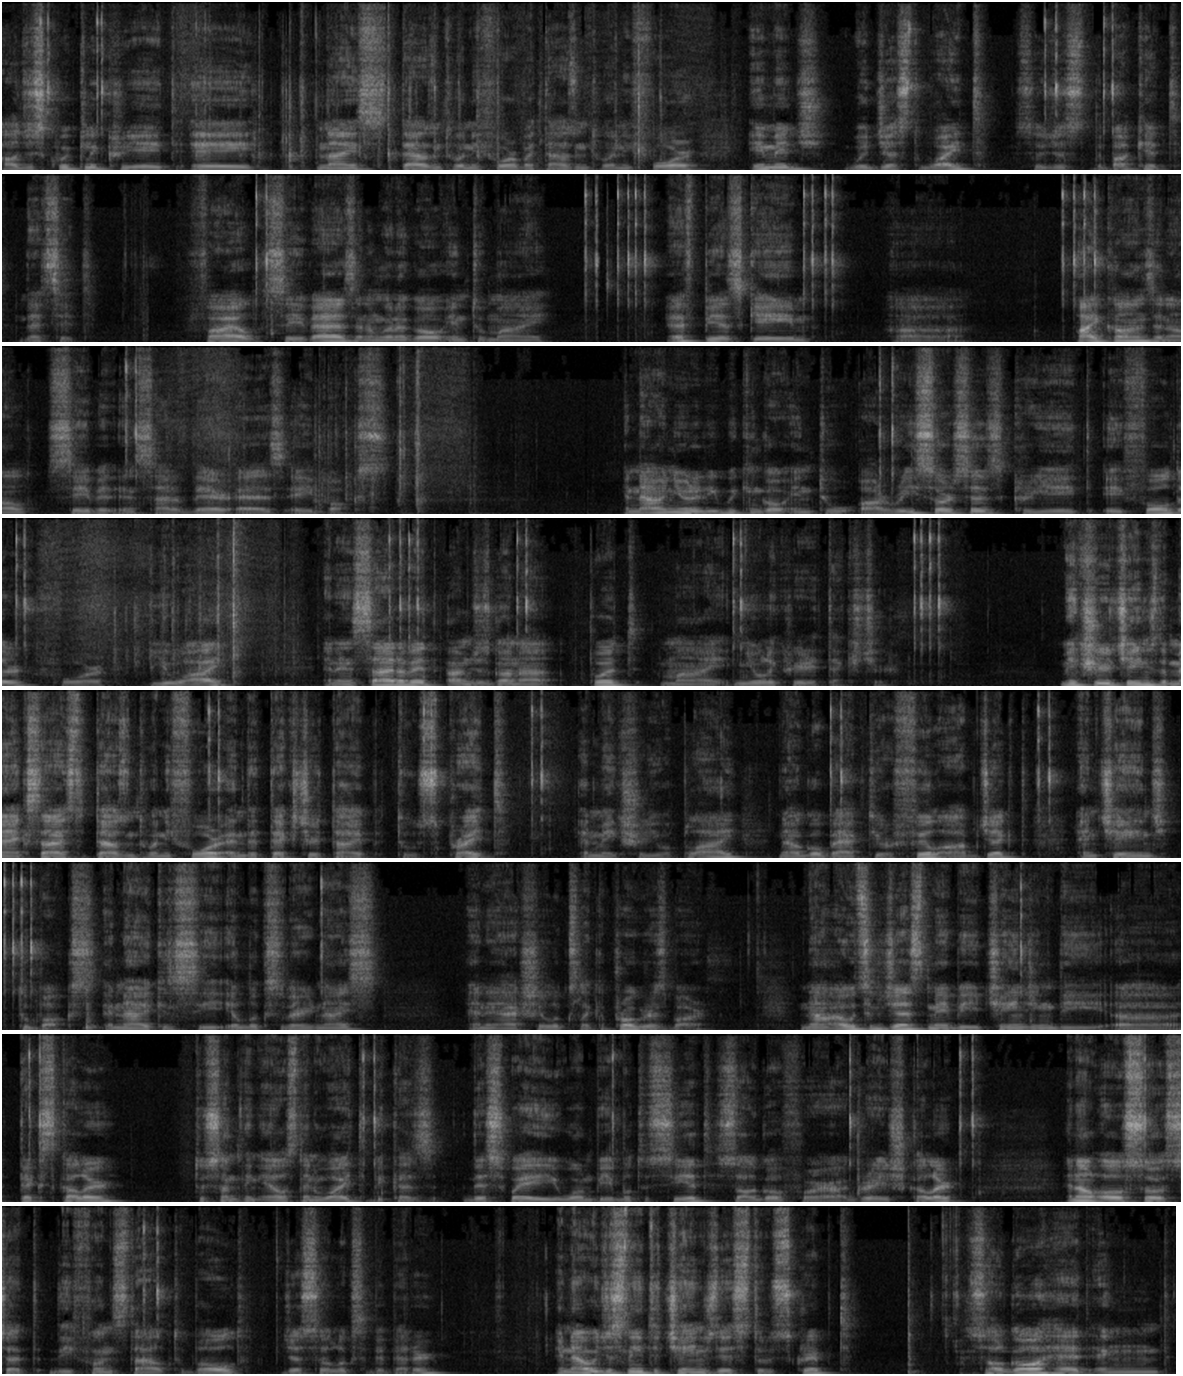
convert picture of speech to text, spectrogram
I'll just quickly create a nice 1024 by 1024 image with just white. So just the bucket, that's it. File, save as, and I'm gonna go into my FPS game uh, icons and I'll save it inside of there as a box. And now in Unity, we can go into our resources, create a folder for UI. And inside of it, I'm just gonna put my newly created texture. Make sure you change the max size to 1024 and the texture type to sprite and make sure you apply. Now go back to your fill object and change to box. And now you can see it looks very nice and it actually looks like a progress bar. Now I would suggest maybe changing the uh, text color to something else than white because this way you won't be able to see it. So I'll go for a grayish color. And I'll also set the font style to bold just so it looks a bit better. And now we just need to change this to script. So I'll go ahead and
